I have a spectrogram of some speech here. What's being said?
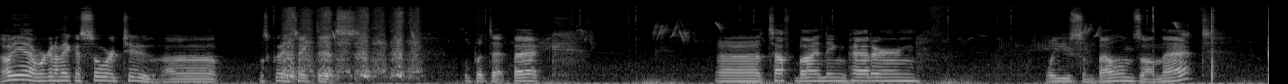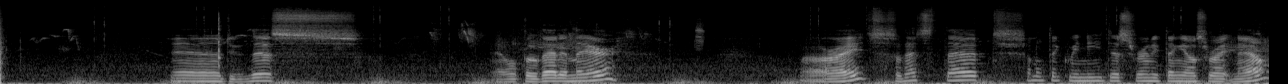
oh yeah, we're to make a sword too. Uh, let's go ahead and take this. We'll put that back. Uh, tough binding pattern. We'll use some bones on that. And do this. And we'll throw that in there. Alright, so that's that. I don't think we need this for anything else right now.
